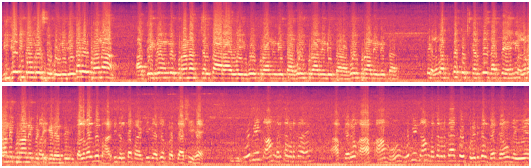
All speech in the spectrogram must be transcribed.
बीजेपी कांग्रेस को कोई नहीं देता। वो पुराना आप देख रहे होंगे पुराना चलता आ रहा है वही वही पुराने नेता वही पुराने नेता वही पुराने नेता। कब तक कुछ करते धरते हैं नहीं पुराने पुराने पे पल- टिके रहते पलवल में भारतीय जनता पार्टी का जो प्रत्याशी है वो भी एक आम घर का लड़का है। आप कह रहे हो आप आम हो वो भी एक आम घर का लड़का है कोई पॉलिटिकल बैकग्राउंड नहीं है।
